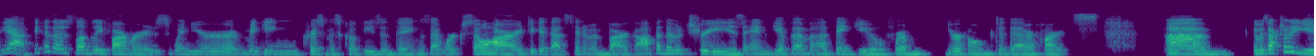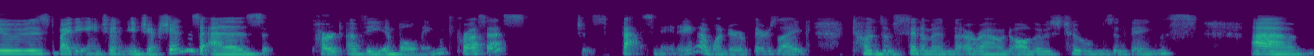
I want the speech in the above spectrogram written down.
Yeah, think of those lovely farmers when you're making Christmas cookies and things that work so hard to get that cinnamon bark off of those trees and give them a thank you from your home to their hearts. Um, it was actually used by the ancient Egyptians as part of the embalming process, which is fascinating. I wonder if there's like tons of cinnamon around all those tombs and things. Um,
